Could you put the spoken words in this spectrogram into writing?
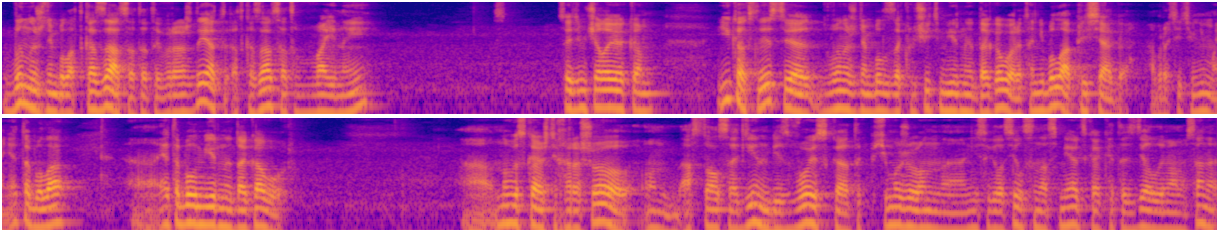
вынужден был отказаться от этой вражды, от, отказаться от войны, с этим человеком и, как следствие, вынужден был заключить мирный договор. Это не была присяга, обратите внимание, это, была, э, это был мирный договор. Ну, вы скажете, хорошо, он остался один, без войска, так почему же он э, не согласился на смерть, как это сделал имам, Сан,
